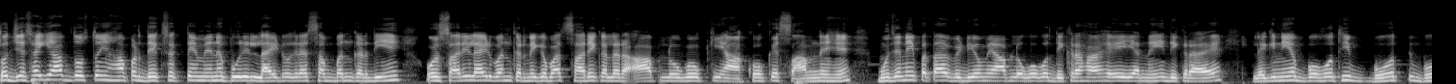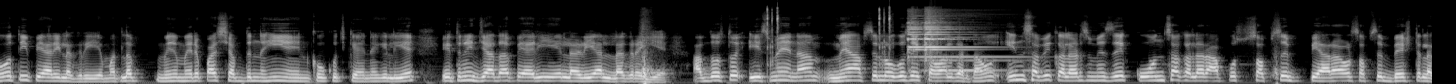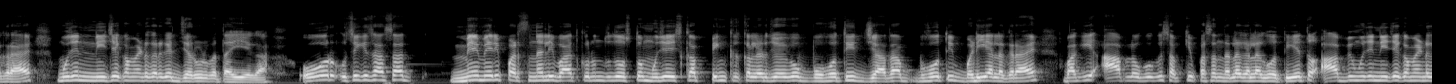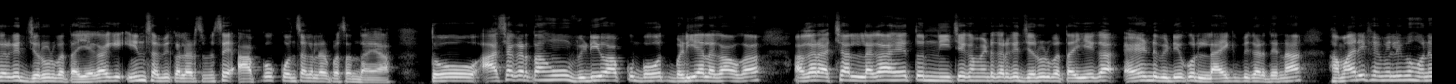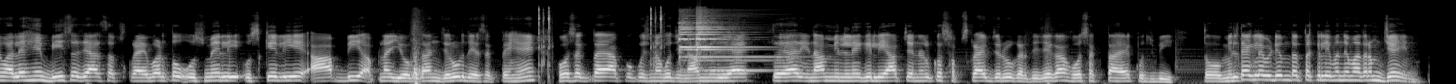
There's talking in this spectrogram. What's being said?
तो जैसा कि आप दोस्तों यहाँ पर देख सकते हैं, मैंने पूरी लाइट वगैरह सब बंद कर दी है और सारी लाइट बंद करने के बाद सारे कलर आप लोगों की आँखों के सामने हैं। मुझे नहीं पता वीडियो में आप लोगों को दिख रहा है या नहीं दिख रहा है, लेकिन ये बहुत ही, बहुत बहुत ही प्यारी लग रही है। मतलब मेरे पास शब्द नहीं है इनको कुछ कहने के लिए, इतनी ज़्यादा प्यारी ये लड़िया लग रही है। अब दोस्तों इसमें ना, मैं आपसे लोगों से एक सवाल करता हूँ, इन सभी कलर्स में से कौन सा कलर आपको सबसे प्यारा और सबसे बेस्ट लग रहा है? मुझे नीचे कमेंट करके ज़रूर बताइएगा। और उसी के साथ साथ मैं मेरी पर्सनली बात करूँ तो दोस्तों, मुझे इसका पिंक कलर जो है वो बहुत ही ज़्यादा, बहुत ही बढ़िया लग रहा है। बाकी आप लोगों की सबकी पसंद अलग अलग होती है तो आप भी मुझे नीचे कमेंट करके ज़रूर बताइएगा कि इन सभी कलर्स में से आपको कौन सा कलर पसंद आया। तो आशा करता हूँ वीडियो आपको बहुत बढ़िया लगा होगा। अगर अच्छा लगा है तो नीचे कमेंट करके ज़रूर बताइएगा एंड वीडियो को लाइक भी कर देना। हमारी फैमिली में होने वाले हैं बीस हज़ार सब्सक्राइबर तो उसमें उसके लिए आप भी अपना योगदान ज़रूर दे सकते हैं। हो सकता है, आपको कुछ ना कुछ इनाम मिल जाए तो यार, इनाम मिलने के लिए आप चैनल को सब्सक्राइब ज़रूर कर दीजिएगा। हो सकता है कुछ भी। तो मिलता है अगले वीडियो में, तब तक के लिए बंदे मातरम। जय हिंद।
